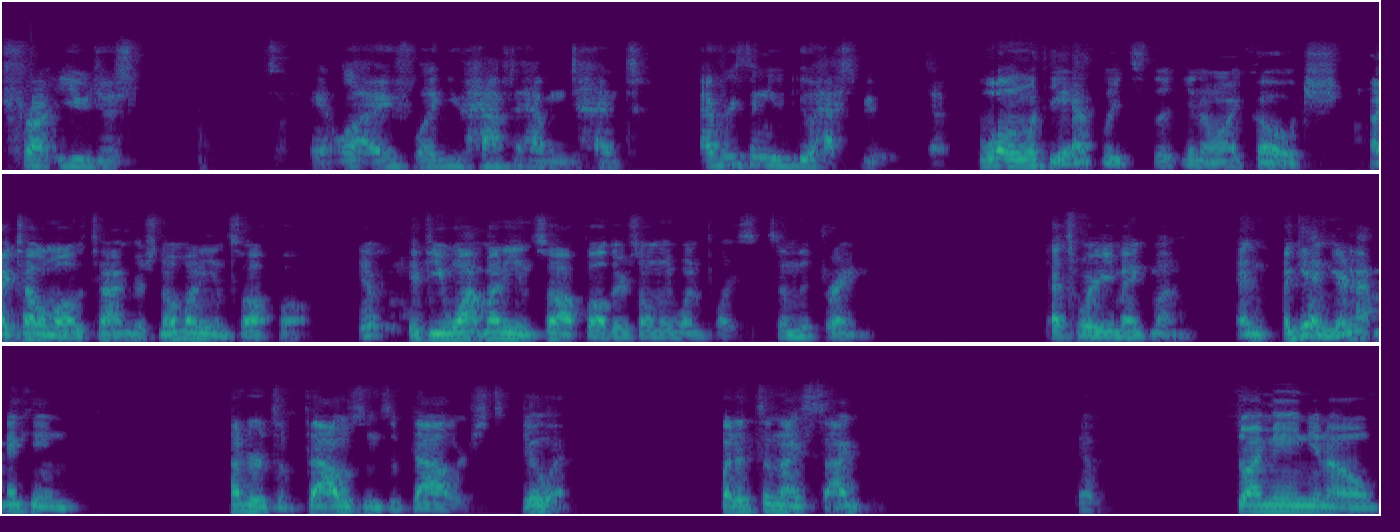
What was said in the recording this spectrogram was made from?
front you just sucking at life. Like, you have to have intent. Everything you do has to be with intent. Well, and with the athletes that you know I coach, I tell them all the time: there's no money in softball. Yep. If you want money in softball, there's only one place. It's in the training. That's where you make money. And again, you're not making hundreds of thousands of dollars to do it, but it's a nice side. Yep. So I mean, you know,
